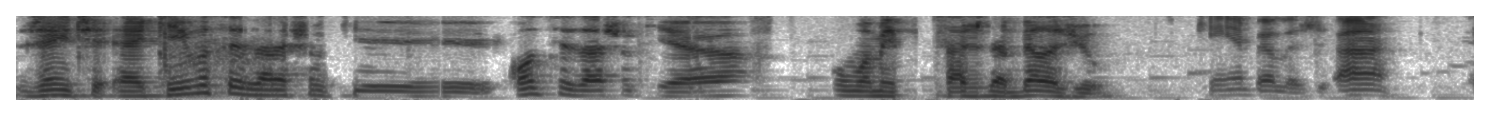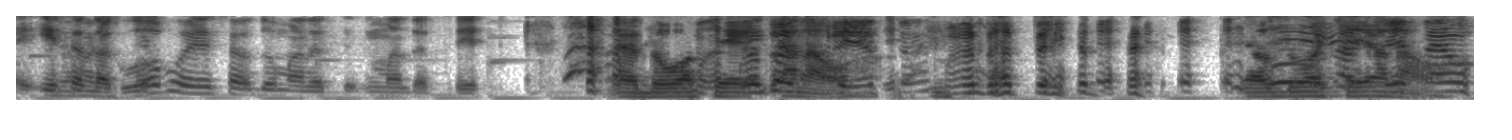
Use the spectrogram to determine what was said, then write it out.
Gente, é, quem vocês acham que. Quanto vocês acham que é uma mensagem da Bela Gil? Quem é Bela Gil? Ah, esse é da Globo ou esse é o do Manda, Manda Treta? É do OK Manda Canal. Treta. Manda treta. É o do OK Canal. é o,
